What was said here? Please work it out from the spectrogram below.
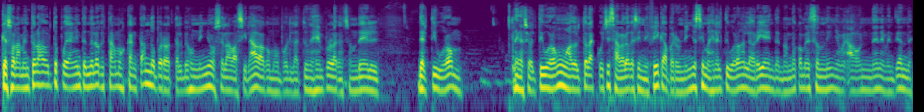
que solamente los adultos podían entender lo que estábamos cantando, pero tal vez un niño se la vacilaba, como por darte un ejemplo, la canción del, del tiburón. La canción del tiburón, un adulto la escucha y sabe lo que significa, pero un niño se imagina el tiburón en la orilla intentando comerse a un niño, a un nene, ¿me entiendes?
